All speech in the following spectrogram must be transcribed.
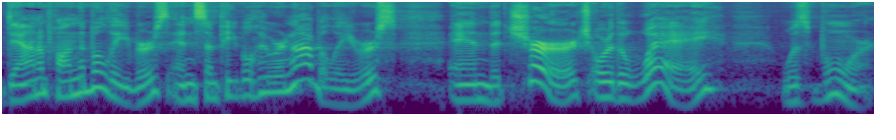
down upon the believers and some people who were not believers, and the church or the way was born.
